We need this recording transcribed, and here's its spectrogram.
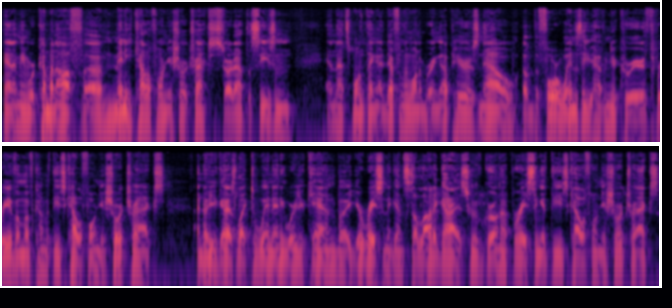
And I mean, we're coming off uh, many California short tracks to start out the season. And that's one thing I definitely want to bring up here is now of the four wins that you have in your career, three of them have come at these California short tracks. I know you guys like to win anywhere you can, but you're racing against a lot of guys who have grown up racing at these California short tracks.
